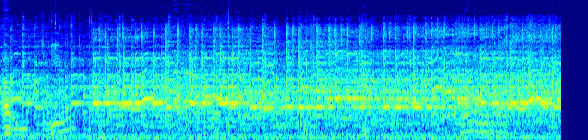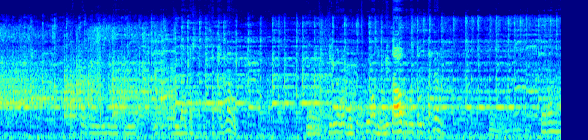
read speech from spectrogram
Ah, ang dagas sa kadlaw. Siguro upo-upo ano, ulit ako pumantang-takan. Pero na...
